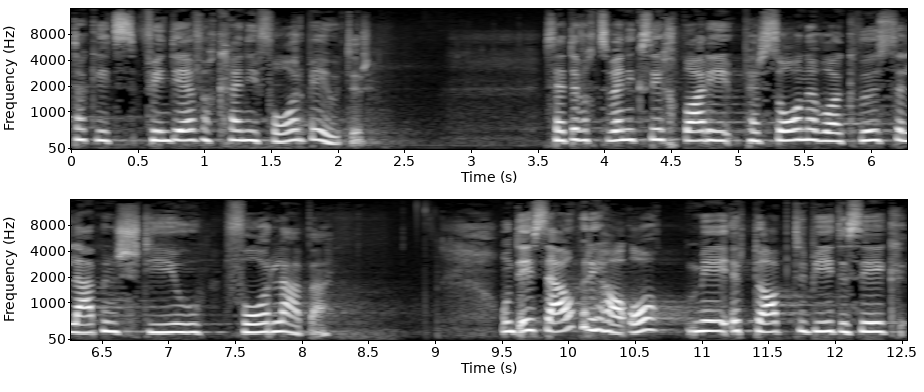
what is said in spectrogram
da gibt's, finde ich einfach keine Vorbilder. Es hat einfach zu wenig sichtbare Personen, die einen gewissen Lebensstil vorleben. Und ich selber, ich habe auch mehr ertappt dabei, dass ich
